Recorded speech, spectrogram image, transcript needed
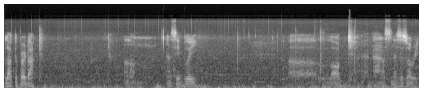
lock the product um, and simply locked as necessary.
